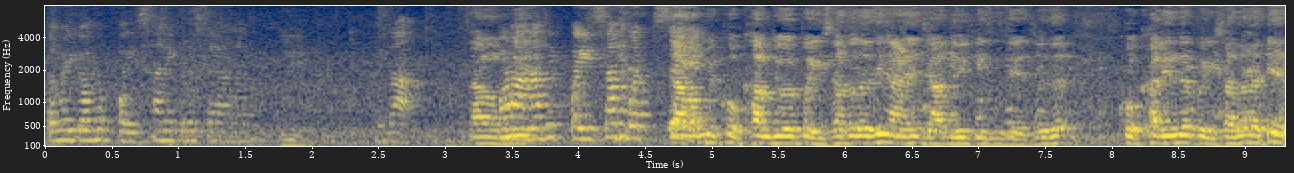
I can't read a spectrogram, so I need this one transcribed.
તમે કહો છો પૈસા નીકળશે આના ના. પણ આનાથી પૈસા બચશે. મમ્મી ખોખામાં પૈસા તો નથી ને જાદુઈ કીધું છે. ખોખાની અંદર પૈસા તો નથી.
